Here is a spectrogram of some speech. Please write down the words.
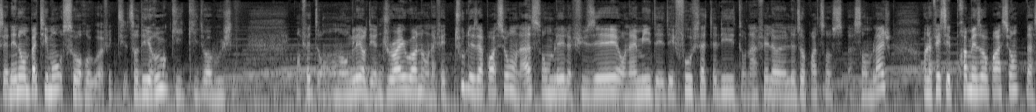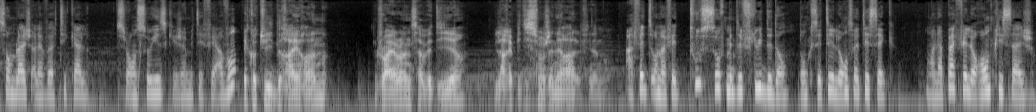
C'est un énorme bâtiment sur roues, sur des roues qui, qui doivent bouger. En fait, en, anglais, on dit un dry run. On a fait toutes les opérations, on a assemblé la fusée, on a mis des, faux satellites, on a fait les opérations d'assemblage. On a fait ces premières opérations d'assemblage à la verticale sur un Soyuz qui n'a jamais été fait avant. Et quand tu dis dry run, dry run, ça veut dire la répétition générale finalement. En fait, on a fait tout sauf mettre des fluides dedans. Donc c'était était sec. On n'a pas fait le remplissage.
